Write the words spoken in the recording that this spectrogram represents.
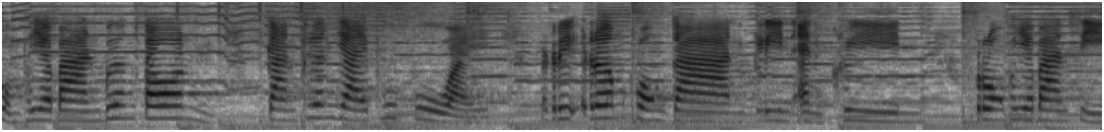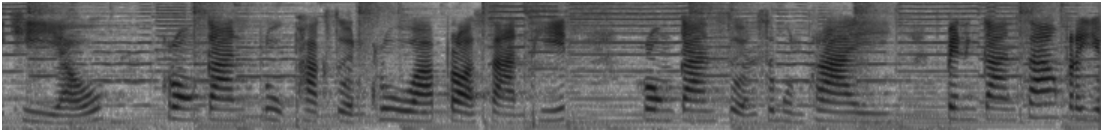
ฐมพยาบาลเบื้องต้น การเคลื่อนย้ายผู้ป่วย ริเริ่มโครงการ Green and Clean โรงพยาบาลสีเขียว โครงการปลูกผักสวนครัวปลอดสารพิษ โครงการสวนสมุนไพร เป็นการสร้างประโย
